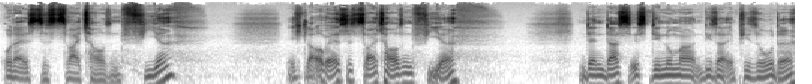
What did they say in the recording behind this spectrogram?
Oder ist es 2004? Ich glaube, es ist 2004. Denn das ist die Nummer dieser Episode.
